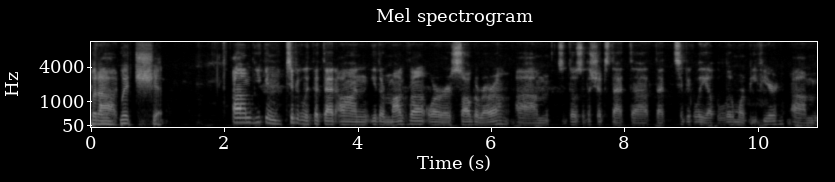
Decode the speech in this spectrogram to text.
but on Uh, which ship? Um, you can typically put that on either Magva or Saw Gerrera. Um, those are the ships that uh, that typically a little more beefier, um,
